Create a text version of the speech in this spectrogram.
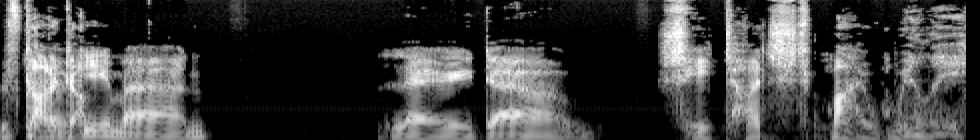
We've gotta go. Jerky man. Lay down. She touched my willy.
